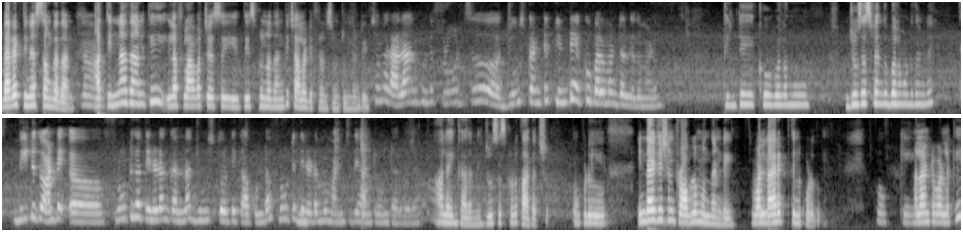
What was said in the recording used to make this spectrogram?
డైరెక్ట్ తినేస్తాం కదా అని. ఆ. ఆ తిన్న దానికి ఇలా ఫ్లేవర్ చేసి తీసుకున్న దానికి చాలా డిఫరెన్స్ ఉంటుందండి. సో మరి అలా అనుకుంటే ఫ్రూట్స్ జ్యూస్ కంటే తింటే ఎక్కువ బలం అంటారు కదా మేడం. తింటే ఎక్కువ బలము జ్యూసెస్లో ఎందుకు బలం ఉంటుందండి వీటితో అంటే ఫ్రూట్గా తినడం కన్నా జ్యూస్ తోటి కాకుండా ఫ్రూట్ తినడము మంచిది అంటూ ఉంటారు కదా? అలా ఏం కాదండి. జ్యూసెస్ కూడా తాగొచ్చు. ఇప్పుడు ఇండైజెషన్ ప్రాబ్లం ఉందండి. వాళ్ళు. డైరెక్ట్ తినకూడదు. ఓకే. అలాంటి వాళ్ళకి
